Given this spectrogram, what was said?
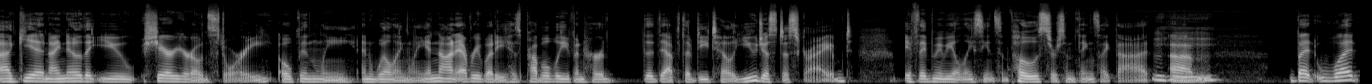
again, I know that you share your own story openly and willingly, and not everybody has probably even heard the depth of detail you just described if they've maybe only seen some posts or some things like that. Um, but what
